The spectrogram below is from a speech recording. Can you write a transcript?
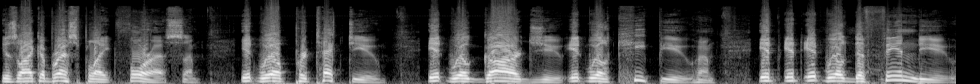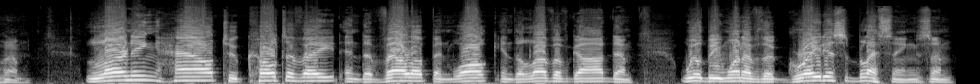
is like a breastplate for us. Um, it will protect you. It will guard you. It will keep you. Um, it, it, it will defend you learning how to cultivate and develop and walk in the love of God um, will be one of the greatest blessings um,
